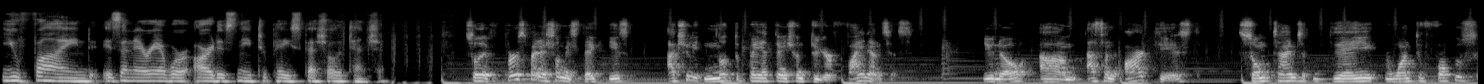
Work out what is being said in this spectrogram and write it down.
you find is an area where artists need to pay special attention. So the first financial mistake is actually not to pay attention to your finances. You know, um, as an artist, sometimes they want to focus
